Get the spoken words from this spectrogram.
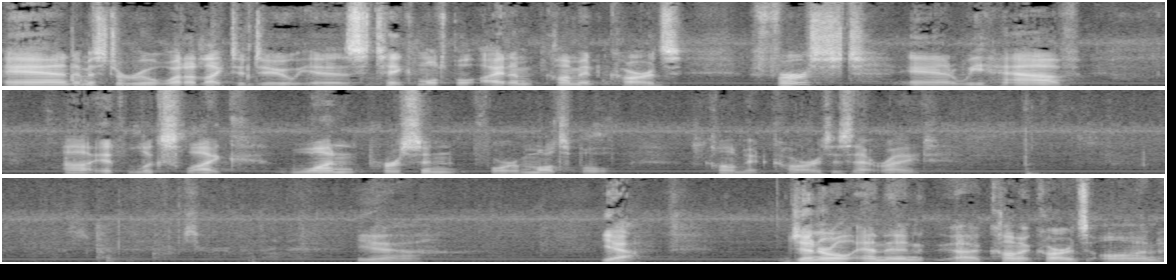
And uh, Mr. Ryu, what I'd like to do is take multiple item comment cards first, and we have, uh, it looks like one person for multiple comment cards. Is that right? Yeah. Yeah. General and then uh, comment cards on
